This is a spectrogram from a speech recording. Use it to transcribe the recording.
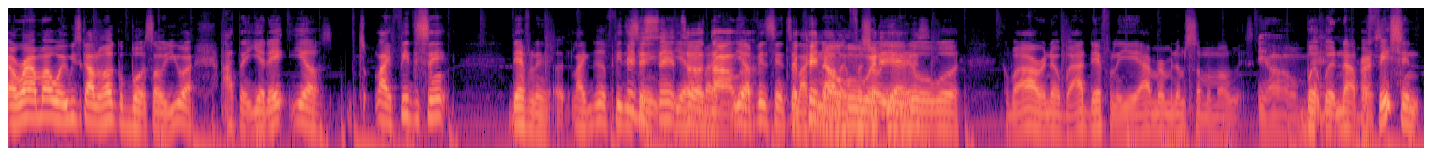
around my way, we used to call them hucklebucks. So you are, I think, yeah, they, yeah, like fifty cent, definitely, uh, like good fifty, 50 cent yeah, to a dollar, Yeah, fifty cent to like a depending on dollar for sure. it Yeah, is. who it was. But I already know. But I definitely, yeah, I remember them summer moments. Yo, but man, but not but fishing.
